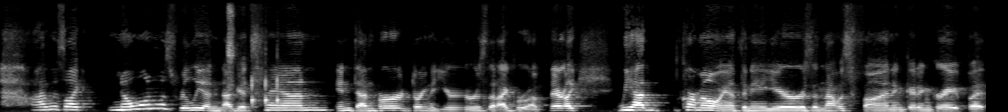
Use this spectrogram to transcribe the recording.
I was like, no one was really a Nuggets fan in Denver during the years that I grew up there. Like, we had Carmelo Anthony years, and that was fun and good and great, but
